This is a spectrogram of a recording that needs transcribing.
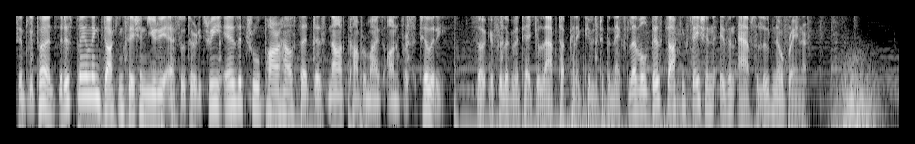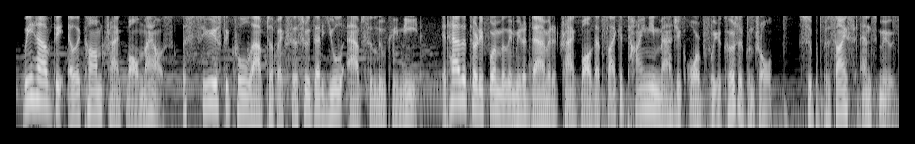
Simply put, the DisplayLink docking station UDS-033 is a true powerhouse that does not compromise on versatility. So if you're looking to take your laptop connectivity to the next level, this docking station is an absolute no-brainer. We have the Elecom Trackball Mouse, a seriously cool laptop accessory that you'll absolutely need. It has a 34mm diameter trackball that's like a tiny magic orb for your cursor control, super precise and smooth.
